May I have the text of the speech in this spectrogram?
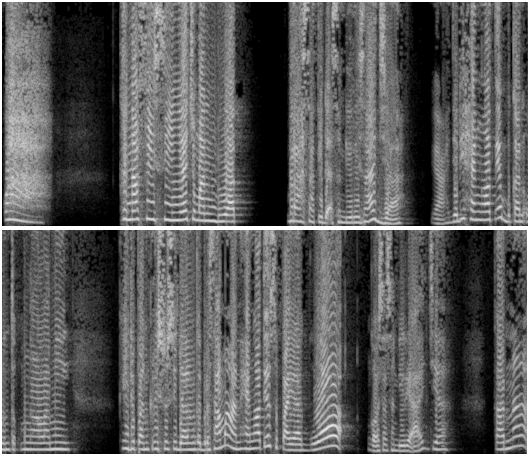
Wah, karena visinya cuma buat merasa tidak sendiri saja. Ya, jadi hangoutnya bukan untuk mengalami kehidupan Kristus di dalam kebersamaan. Hangoutnya supaya gue nggak usah sendiri aja. Karena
